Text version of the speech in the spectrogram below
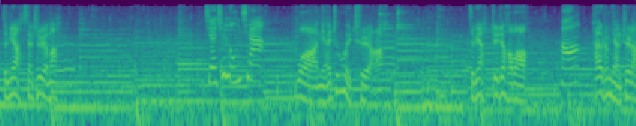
怎么样，想吃什么？想吃龙虾。哇，你还真会吃啊！怎么样，这只好不好？好。还有什么想吃的？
